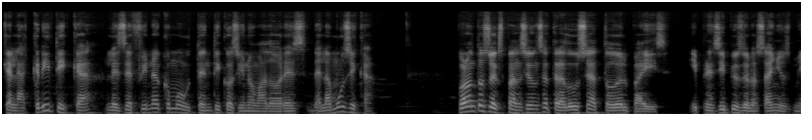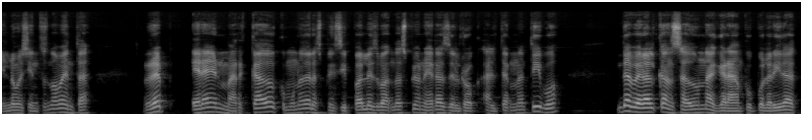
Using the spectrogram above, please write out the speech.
que la crítica les defina como auténticos innovadores de la música. Pronto su expansión se traduce a todo el país, y principios de los años 1990, Rep era enmarcado como una de las principales bandas pioneras del rock alternativo de haber alcanzado una gran popularidad,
